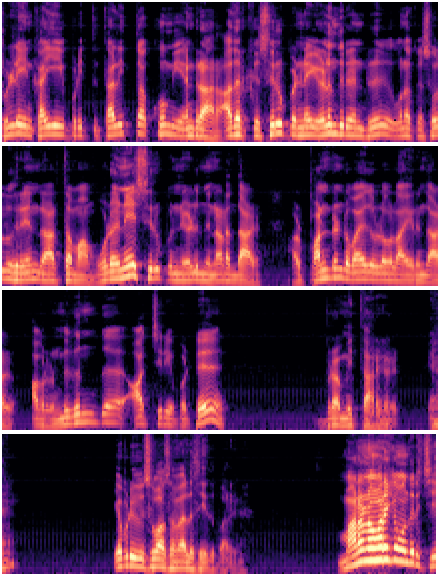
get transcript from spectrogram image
பிள்ளையின் கையை பிடித்து தலித்த கூமி என்றார். அதற்கு சிறு பெண்ணை எழுந்துரு என்று உனக்கு சொல்லுகிறேன் என்று அர்த்தமாம். உடனே சிறு பெண் எழுந்து நடந்தாள். அவள் பன்னெண்டு வயதுள்ளவளாக இருந்தால் அவர்கள் மிகுந்த ஆச்சரியப்பட்டு பிரமித்தார்கள். எப்படி விசுவாசம் வேலை செய்து பாருங்கள் மரணம் வரைக்கும் வந்துருச்சு.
